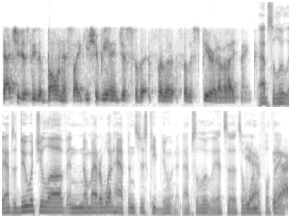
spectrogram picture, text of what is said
that should just be the bonus. Like you should be in it just for the for the for the spirit of it. I think. Absolutely, absolutely. Do what you love, and no matter what happens, just keep doing it. Absolutely, it's a it's a wonderful thing. yeah.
